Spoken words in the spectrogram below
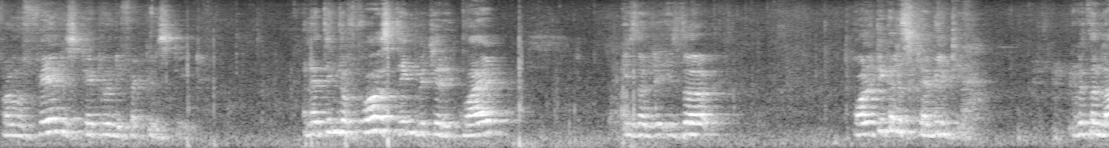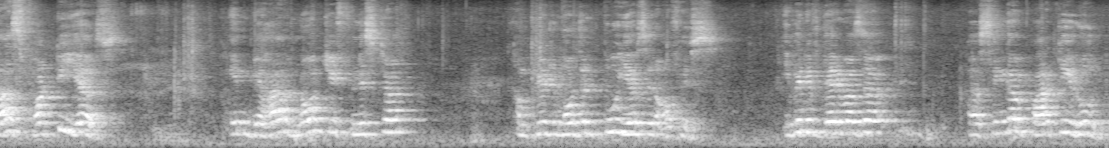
from a failed state to an effective state. And I think the first thing which is required is the, is the political stability. With the last 40 years, in Bihar, no chief minister completed more than two years in office. Even if there was a, a single party rule,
